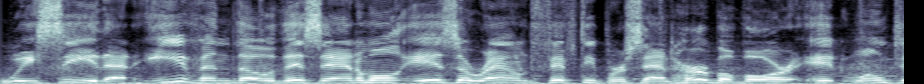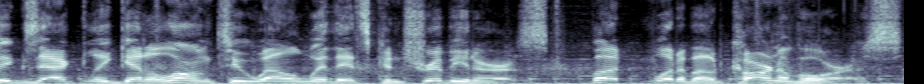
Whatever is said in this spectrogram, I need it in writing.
we see that even though this animal is around 50% herbivore, it won't exactly get along too well with its contributors. But what about carnivores?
